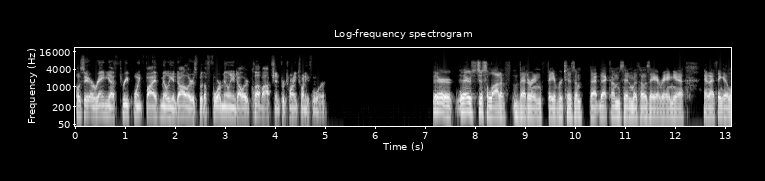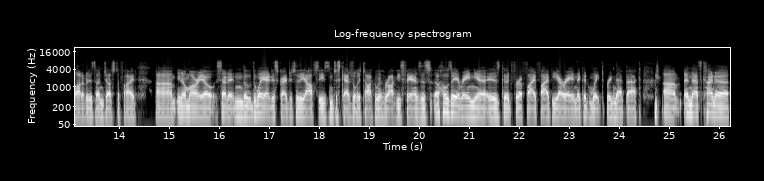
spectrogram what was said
Jose Urena $3.5 million with a $4 million club option for 2024? There, there's just a lot of veteran favoritism that that comes in with Jose Urena, and I think a lot of it is unjustified. Um, you know, Mario said it, and the, the way I described it to the offseason, just casually talking with Rockies fans, is uh, Jose Urena is good for a five five ERA, and they couldn't wait to bring that back. Um, and that's kind of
